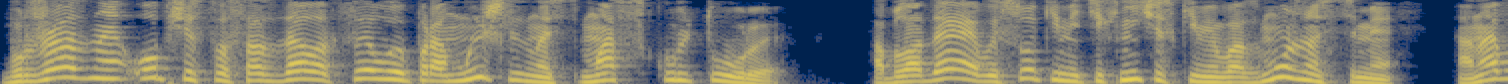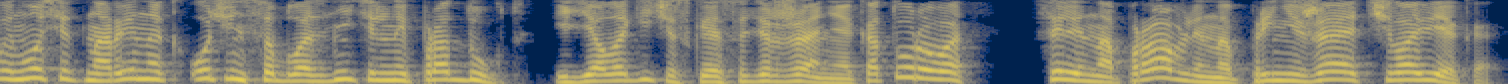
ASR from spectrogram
буржуазное общество создало целую промышленность масс-культуры, Обладая высокими техническими возможностями, она выносит на рынок очень соблазнительный продукт, идеологическое содержание которого целенаправленно принижает человека,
